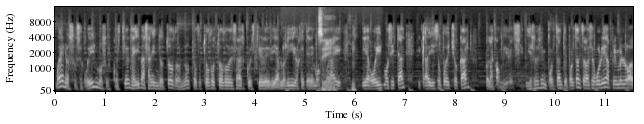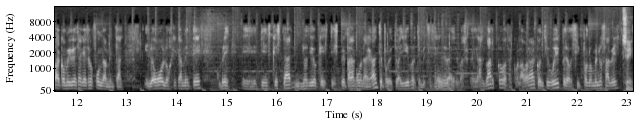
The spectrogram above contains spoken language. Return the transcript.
bueno, sus egoísmos, sus cuestiones, ahí va saliendo todo, ¿no? Todo, todo, todo esas cuestiones de diablorillos que tenemos por ahí y egoísmos y tal, y claro, y eso puede chocar con la convivencia. Y eso es importante. Por tanto, la seguridad, primero a la convivencia, que eso es fundamental. Y luego, lógicamente, hombre, eh, tienes que estar, no digo que estés preparado como navegante, porque tú allí pues, te metes en el, vas al barco, vas a colaborar, contribuir, pero sí por lo menos saber si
